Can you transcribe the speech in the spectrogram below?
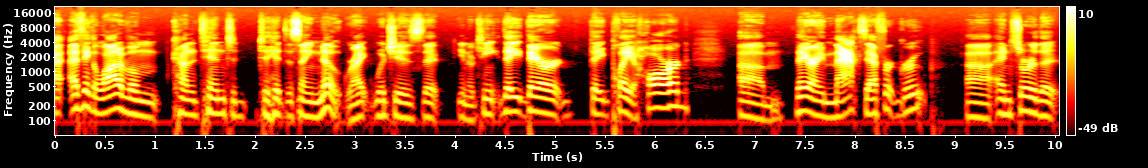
I, I think a lot of them kind of tend to, to hit the same note, right? Which is that you know team they they are they play it hard. Um, they are a max effort group, uh, and sort of the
